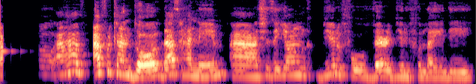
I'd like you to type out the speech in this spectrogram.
So I have African Doll. That's her name. Uh, she's a young, beautiful, very beautiful lady.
